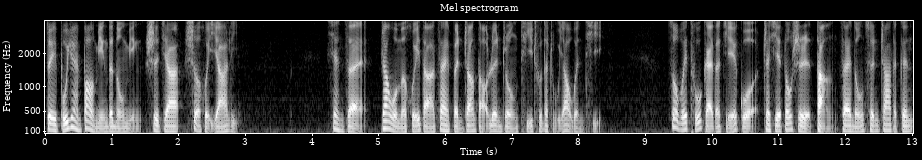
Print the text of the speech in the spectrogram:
对不愿报名的农民施加社会压力。现在，让我们回答在本章导论中提出的主要问题。作为土改的结果，这些都是党在农村扎的根。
